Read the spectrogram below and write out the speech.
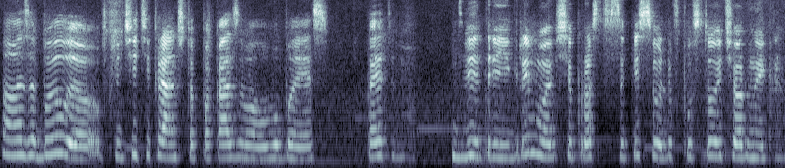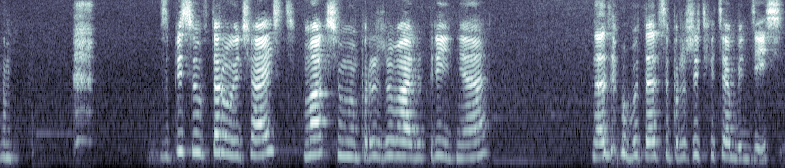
а, забыл э, включить экран, чтобы показывал в ОБС. Поэтому две-три игры мы вообще просто записывали в пустой черный экран. Записываем вторую часть. Максимум мы проживали три дня. Надо попытаться прожить хотя бы 10.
